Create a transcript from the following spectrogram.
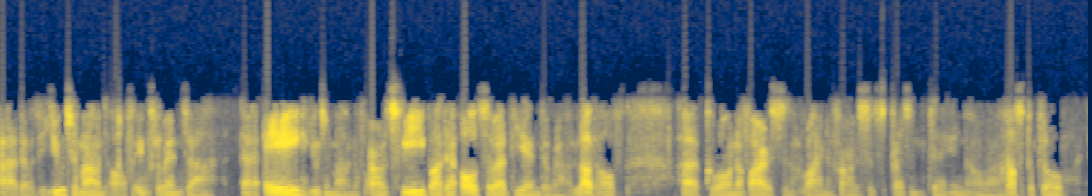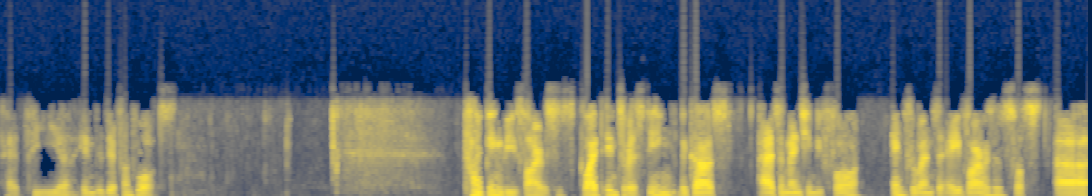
uh, there was a huge amount of influenza uh, A, huge amount of RSV, but also at the end there were a lot of uh, coronaviruses and rhinoviruses present uh, in our hospital at the in the different wards. Typing these viruses is quite interesting because, as I mentioned before, influenza A viruses was, uh,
